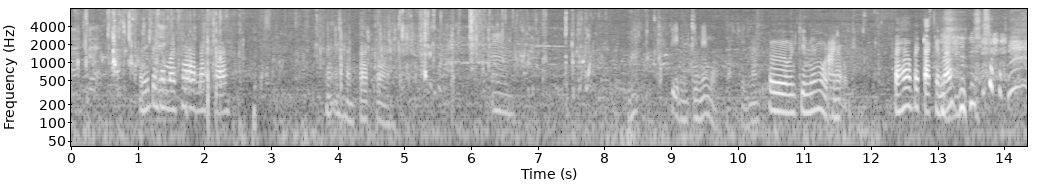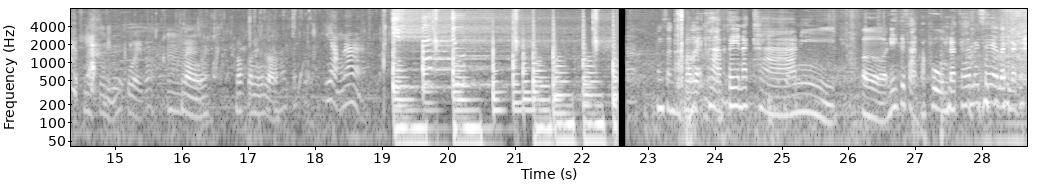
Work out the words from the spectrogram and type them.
อะเจ๊อันนี้เป็นธรรมชาตินะคะ ให้อาหารปลาก่อนอืมปีมันกินไม่หมดอะเห็นไหมเออ มันกินไม่หมดนะไปห้ามไปตักกันมะนกตัวนี้มันป่วยป่ะไหนนกตัวนี้เหรอ อีหยังหน้ามาแวะคาเฟ่นะคะนี่ เออนี่คือสารพระภูมินะคะ ไม่ใช่อะไรนะคะ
